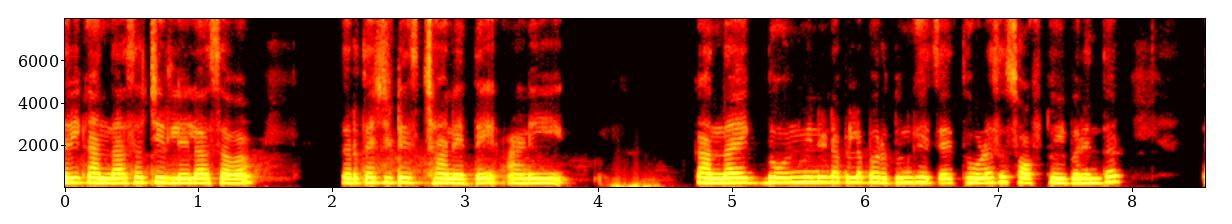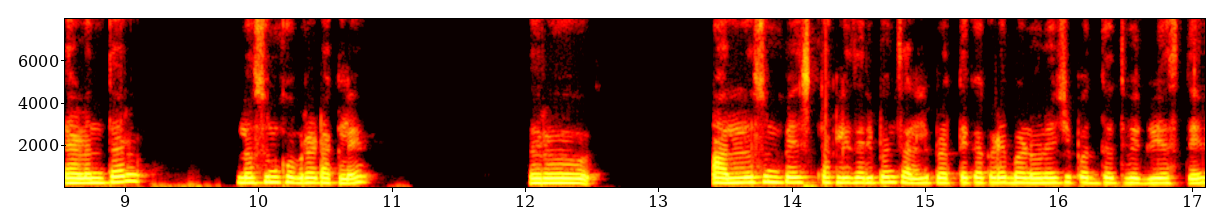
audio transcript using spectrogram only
तरी कांदा असा चिरलेला असावा. तर त्याची टेस्ट छान येते. आणि कांदा एक दोन मिनिट आपल्याला परतून घ्यायचा आहे. थोडासा सॉफ्ट होईपर्यंत. त्यानंतर लसूण खोबरं टाकलं आहे तर आलं लसूण पेस्ट टाकली तरी पण चालेल. प्रत्येकाकडे बनवण्याची पद्धत वेगळी असते.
